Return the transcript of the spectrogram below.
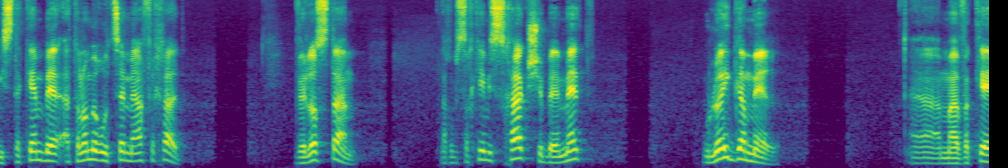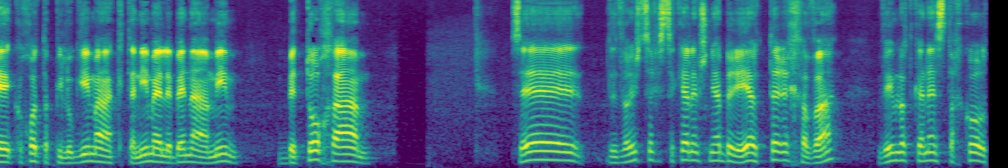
מסתכם ב... אתה לא מרוצה מאף אחד. ולא סתם. אנחנו משחקים משחק שבאמת, הוא לא ייגמר. המאבקי כוחות, הפילוגים הקטנים האלה בין העמים, בתוך העם, זה, זה דברים שצריך להסתכל עליהם שנייה בראייה יותר רחבה, ואם לא תכנס, תחקור,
